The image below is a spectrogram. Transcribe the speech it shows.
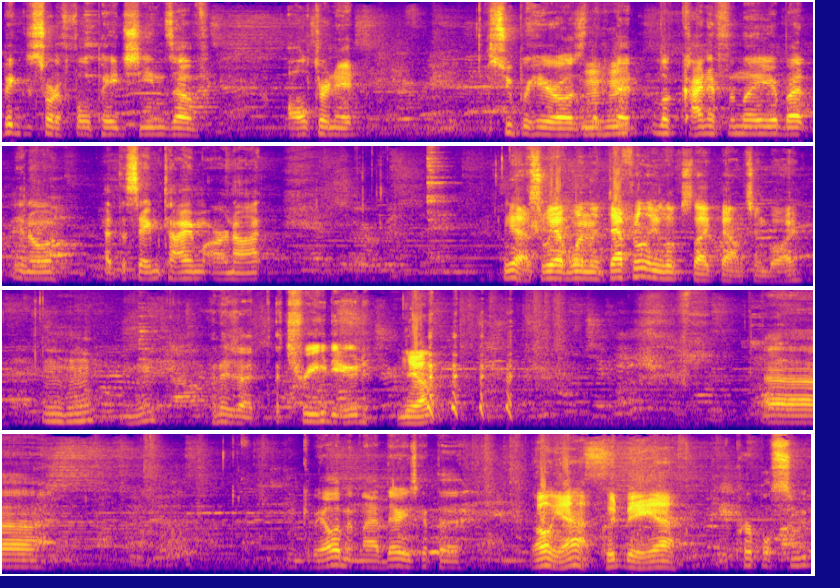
Big sort of full-page scenes of alternate superheroes that, mm-hmm. that look kind of familiar, but you know, at the same time are not. Yeah, so we have one that definitely looks like Bouncing Boy. And there's a, a tree dude. Yeah. Uh, could be Element Lad there. He's got the oh yeah, could be. Yeah. purple suit.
